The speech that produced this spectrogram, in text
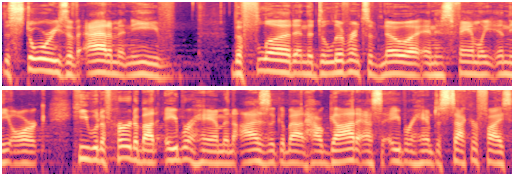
the stories of Adam and Eve, the flood and the deliverance of Noah and his family in the ark. He would have heard about Abraham and Isaac, about how God asked Abraham to sacrifice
